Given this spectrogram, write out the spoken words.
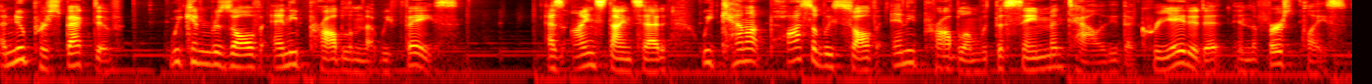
a new perspective, we can resolve any problem that we face. As Einstein said, we cannot possibly solve any problem with the same mentality that created it in the first place.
